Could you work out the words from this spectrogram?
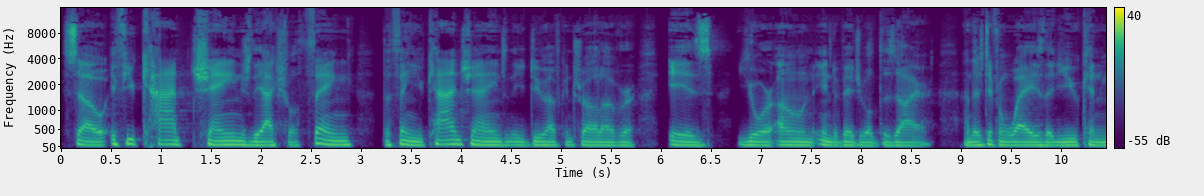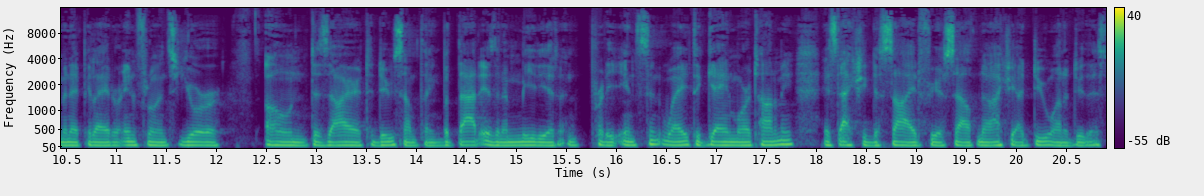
So if you can't change the actual thing, the thing you can change and that you do have control over is your own individual desire. And there's different ways that you can manipulate or influence your own desire to do something, but that is an immediate and pretty instant way to gain more autonomy is to actually decide for yourself, no, actually, I do want to do this.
